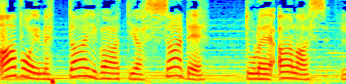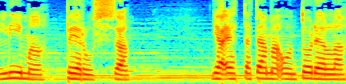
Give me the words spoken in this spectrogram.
Avoimet taivaat ja sade tulee alas lima perussa. Ja että tämä on todella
